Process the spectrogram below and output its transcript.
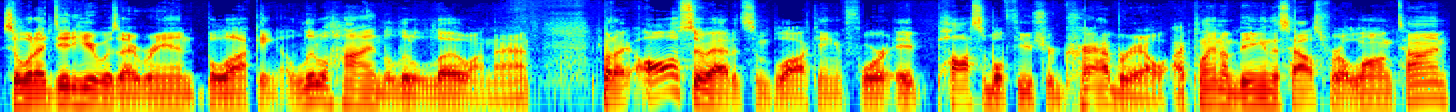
So what I did here was I ran blocking a little high and a little low on that. But I also added some blocking for a possible future grab rail. I plan on being in this house for a long time.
